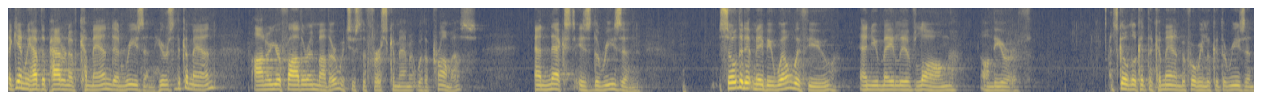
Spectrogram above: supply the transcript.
Again, we have the pattern of command and reason. Here's the command honor your father and mother, which is the first commandment with a promise. And next is the reason so that it may be well with you and you may live long on the earth. Let's go look at the command before we look at the reason.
